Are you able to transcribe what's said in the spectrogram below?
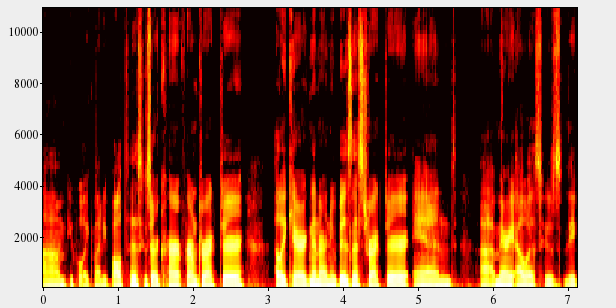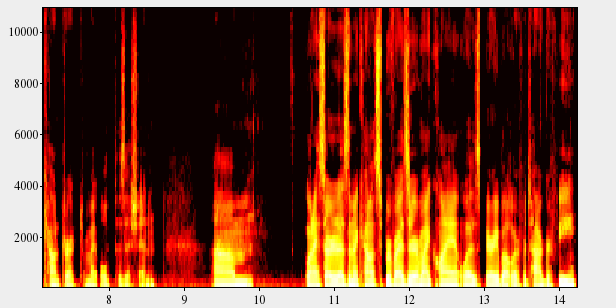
um, people like Maddie Baltus, who's our current firm director, Ellie Carrigan, our new business director, and uh, Mary Ellis, who's the account director, my old position. Um, when I started as an account supervisor, my client was Barry Butler Photography,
